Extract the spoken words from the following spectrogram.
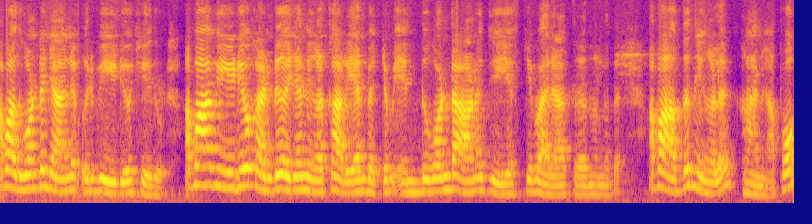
അപ്പോൾ അതുകൊണ്ട് ഞാൻ ഒരു വീഡിയോ ചെയ്തു. അപ്പോൾ ആ വീഡിയോ കണ്ടു കഴിഞ്ഞാൽ നിങ്ങൾക്ക് അറിയാൻ പറ്റും എന്തുകൊണ്ടാണ് ജി എസ് ടി വരാത്തത് എന്നുള്ളത്. അപ്പോൾ അത് നിങ്ങൾ കാണുക. അപ്പോൾ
